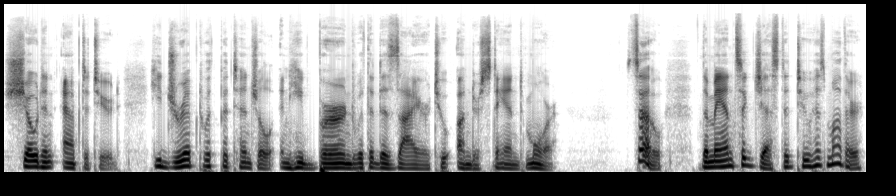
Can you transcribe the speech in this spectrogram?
showed an aptitude. He dripped with potential and he burned with a desire to understand more. So, the man suggested to his mother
